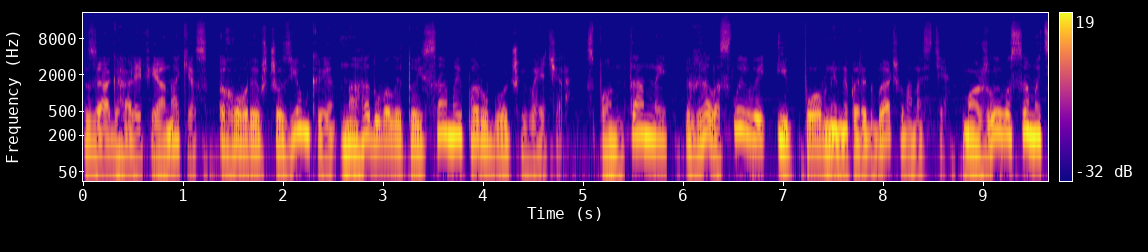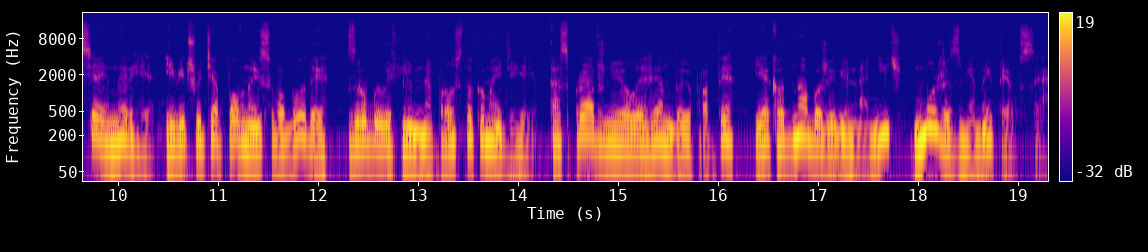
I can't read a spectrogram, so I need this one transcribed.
Зак Галіфіанакіс говорив, що зйомки нагадували той самий парубочий вечір: спонтанний, галасливий і повний непередбачуваності. Можливо, саме ця енергія і відчуття повної свободи зробили фільм не просто комедією, а справжньою легендою про те, як одна божевільна ніч може змінити все.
